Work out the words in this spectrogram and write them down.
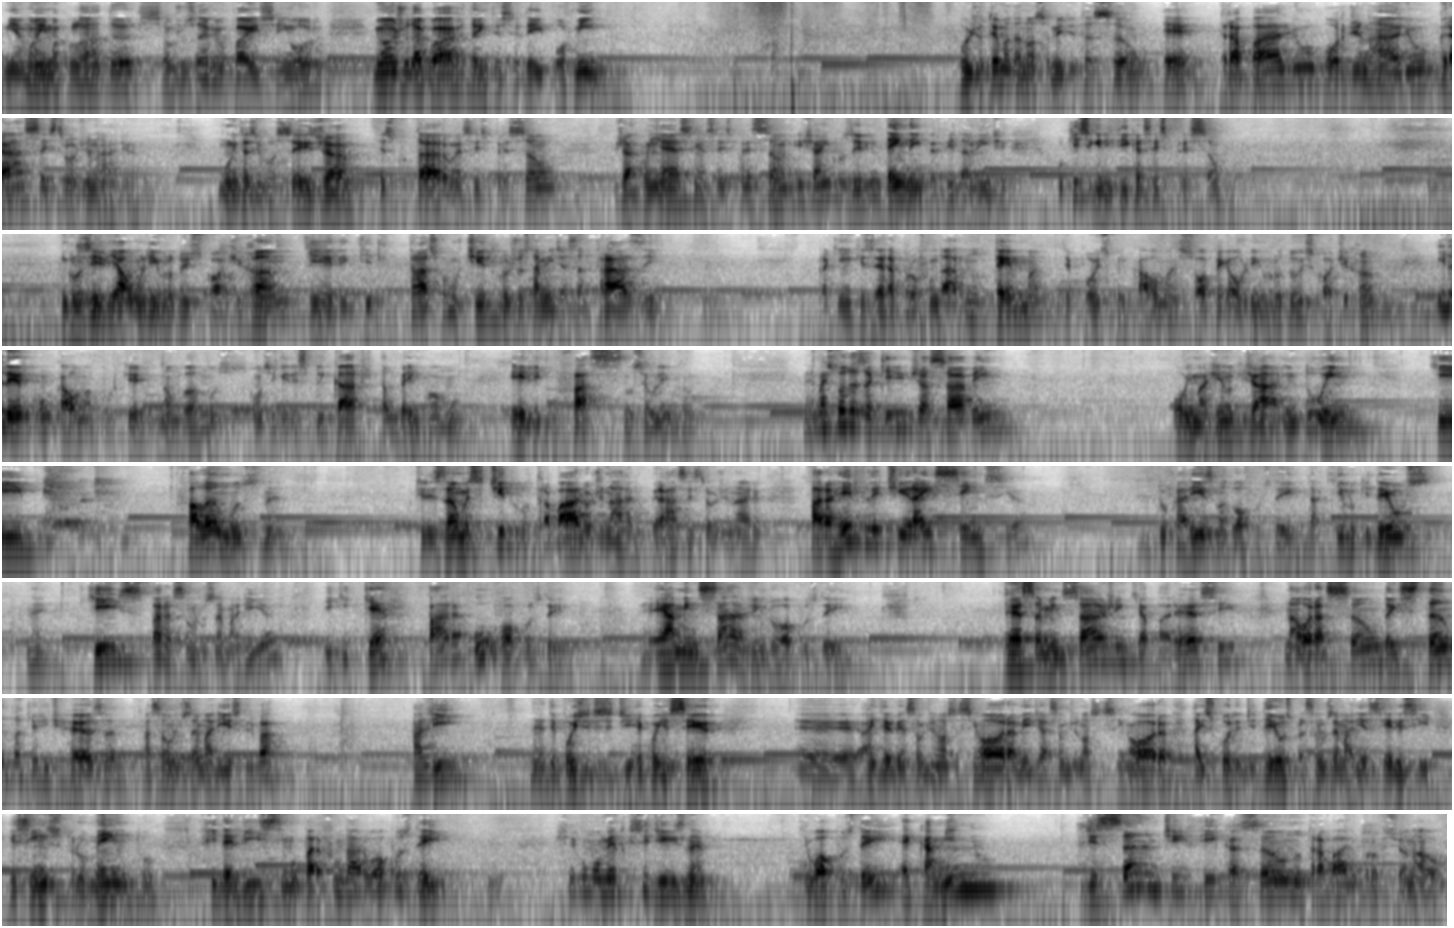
Minha Mãe Imaculada, São José, meu Pai e Senhor, meu anjo da guarda, intercedei por mim. Hoje o tema da nossa meditação é trabalho ordinário, graça extraordinária. Muitas de vocês já escutaram essa expressão, já conhecem essa expressão e já inclusive entendem perfeitamente o que significa essa expressão. Inclusive há um livro do Scott Hahn que ele que traz como título justamente essa frase. Né? Para quem quiser aprofundar no tema, depois com calma, é só pegar o livro do Scott Hahn e ler com calma, porque não vamos conseguir explicar tão bem como ele o faz no seu livro. Né? Mas todas aqui já sabem, ou imagino que já intuem, que falamos, né, Utilizamos esse título, Trabalho Ordinário, Graça Extraordinária, para refletir a essência do carisma do Opus Dei, daquilo que Deus né, quis para São José Maria e que quer para o Opus Dei. É a mensagem do Opus Dei. Essa mensagem que aparece na oração da estampa que a gente reza a São José Maria Escrivá. Ali né? depois de, de reconhecer é, a intervenção de Nossa Senhora, a mediação de Nossa Senhora, a escolha de Deus para São José Maria ser esse, esse instrumento fidelíssimo para fundar o Opus Dei, né? chega um momento que se diz, né? Que o Opus Dei é caminho de santificação no trabalho profissional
